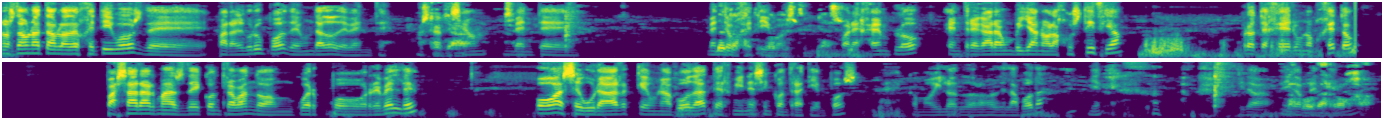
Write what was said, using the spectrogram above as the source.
Nos da una tabla de objetivos de, para el grupo de un dado de 20. O sea, que sean 20, 20 objetivos. Por ejemplo, entregar a un villano a la justicia, proteger un objeto, pasar armas de contrabando a un cuerpo rebelde o asegurar que una boda termine sin contratiempos, ¿eh? como hilo de la boda. ¿eh? Bien. la boda roja.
